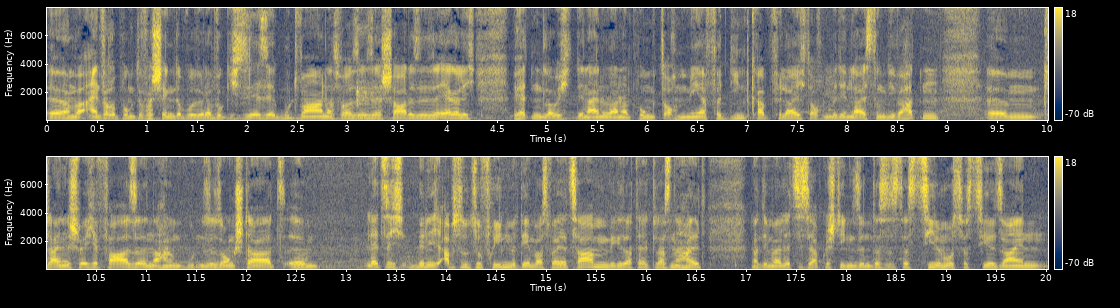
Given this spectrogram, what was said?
äh, haben wir einfache Punkte verschenkt, obwohl wir da wirklich sehr, sehr gut waren. Das war sehr, sehr schade, sehr, sehr ärgerlich. Wir hätten, glaube ich, den einen oder anderen Punkt auch mehr verdient gehabt, vielleicht auch mit den Leistungen, die wir hatten. Ähm, kleine Schwächephase nach einem guten Saisonstart. Ähm, letztlich bin ich absolut zufrieden mit dem, was wir jetzt haben. Wie gesagt, der Klassenerhalt, nachdem wir letztes Jahr abgestiegen sind, das ist das Ziel, muss das Ziel sein.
